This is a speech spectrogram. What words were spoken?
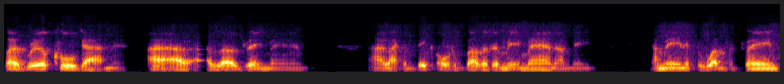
but real cool guy, man. I, I, I love Dream, man. I like a big older brother to me, man. I mean, I mean, if it wasn't for Dream,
